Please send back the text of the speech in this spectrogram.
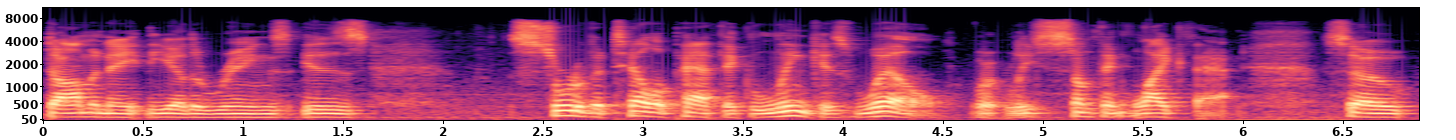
dominate the other rings is sort of a telepathic link as well, or at least something like that. So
